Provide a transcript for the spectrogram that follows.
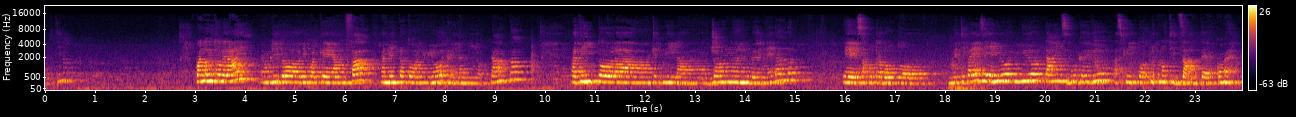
Copertina. Quando mi troverai è un libro di qualche anno fa, ambientato a New York negli anni 80. Ha vinto la, anche qui la John Newbery Medal, è stato tradotto in 20 paesi e il New York Times Book Review ha scritto ipnotizzante come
